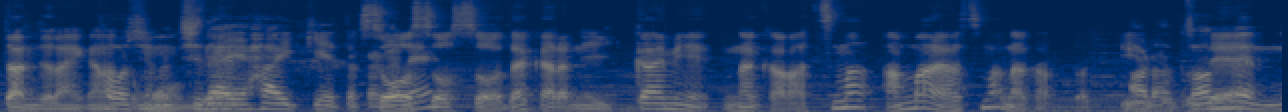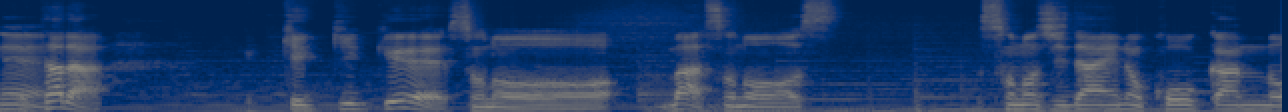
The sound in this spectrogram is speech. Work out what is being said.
たんじゃないかな当と思うんで。時代背景とかがね。そうそうそう。だからね1回目なんか集まあんまり集まらなかったっていうことで。ね。ただ結局そのまあそのその時代の交換の、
